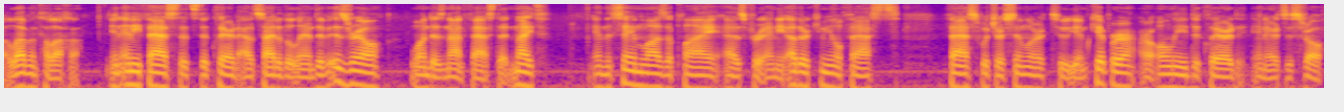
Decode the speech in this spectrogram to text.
11th halacha. In any fast that's declared outside of the land of Israel, one does not fast at night. And the same laws apply as for any other communal fasts. Fasts which are similar to Yom Kippur are only declared in Eretz Yisrael.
